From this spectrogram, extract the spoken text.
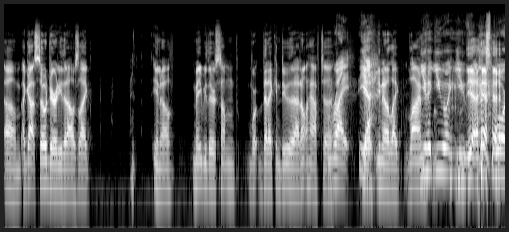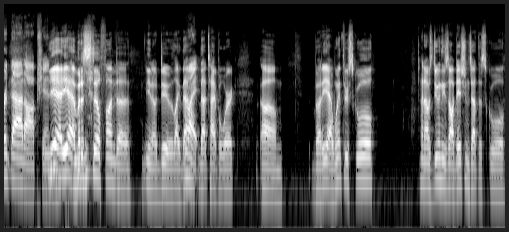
um, I got so dirty that I was like, you know, maybe there's something that I can do that I don't have to. Right. get, Yeah. you know, like lime. You you you Yeah. explored that option. Yeah, yeah, but it's still fun to you know do like that Right. that type of work. Um, but yeah, I went through school, and I was doing these auditions at the school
